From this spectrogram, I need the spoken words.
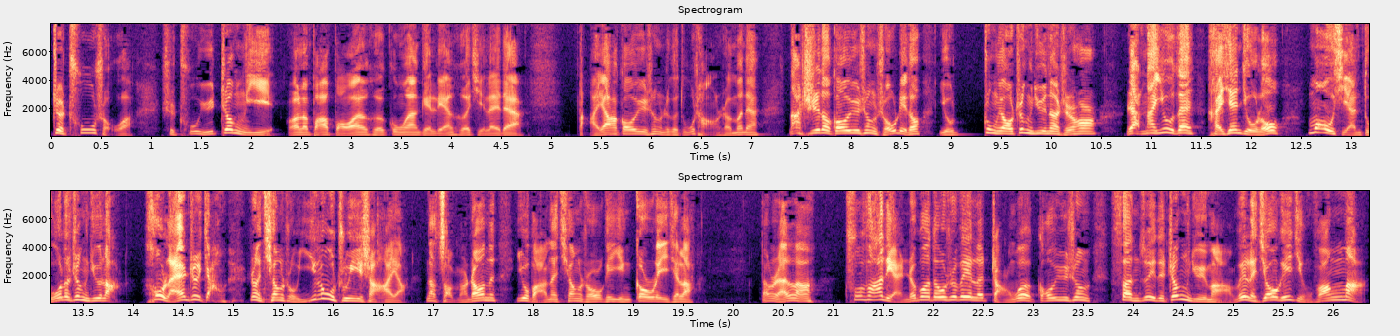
这出手啊，是出于正义，完了把保安和公安给联合起来的。打压高玉胜这个赌场什么的，那知道高玉胜手里头有重要证据，那时候呀，那又在海鲜酒楼冒险夺了证据了。后来这家伙让枪手一路追杀呀，那怎么着呢？又把那枪手给引沟里去了。当然了啊，出发点这不都是为了掌握高玉胜犯罪的证据嘛？为了交给警方嘛？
